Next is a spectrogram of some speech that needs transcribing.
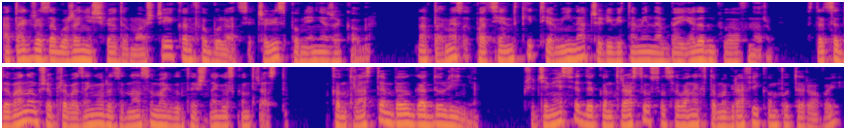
a także zaburzenie świadomości i konfabulacja, czyli wspomnienia rzekome. Natomiast u pacjentki tiamina, czyli witamina B1 była w normie. Zdecydowano o przeprowadzeniu rezonansu magnetycznego z kontrastem. Kontrastem był gadolinium. W przeciwieństwie do kontrastów stosowanych w tomografii komputerowej,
